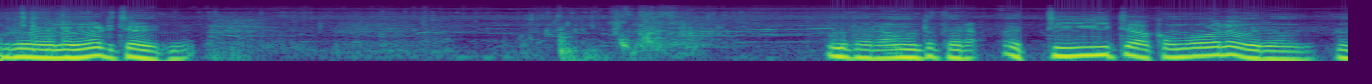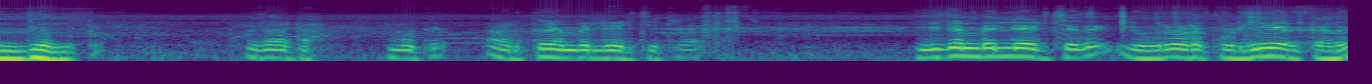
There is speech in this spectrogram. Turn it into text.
ഒരു വിലങ്ങ അടിച്ചാൽ വരുന്നത് തരാം അങ്ങോട്ട് തരാം. തീറ്റാക്കും പോലെ വരും എന്തി വന്നിട്ട്. ഇതാട്ടാ നമുക്ക് അടുത്ത ചെമ്പല്ലി അടിച്ചിട്ടുള്ളത് ഈ ചെമ്പല്ലി അടിച്ചത് ലൂറ് ഇവിടെ കുടുങ്ങിയെടുക്കാണ്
